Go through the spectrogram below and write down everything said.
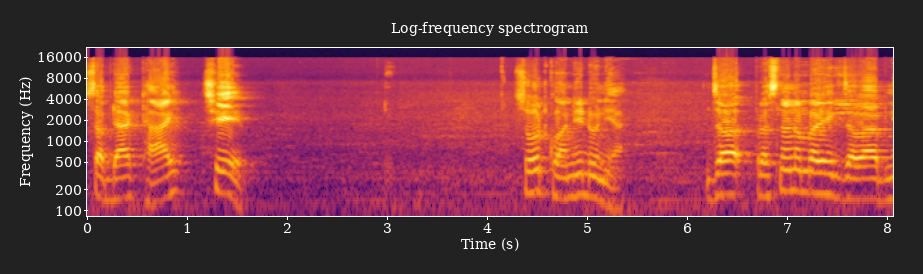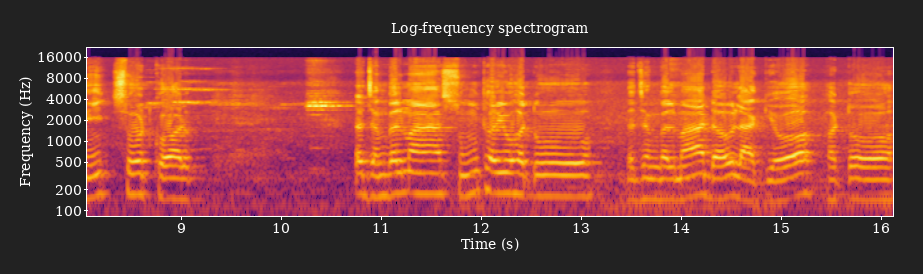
શબ્દાર્થ થાય છે. શોધખોળની દુનિયા. જ, પ્રશ્ન નંબર એક જવાબની શોધખોળ જંગલમાં શું થયું હતું? તો જંગલમાં ડવ લાગ્યો હતો.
